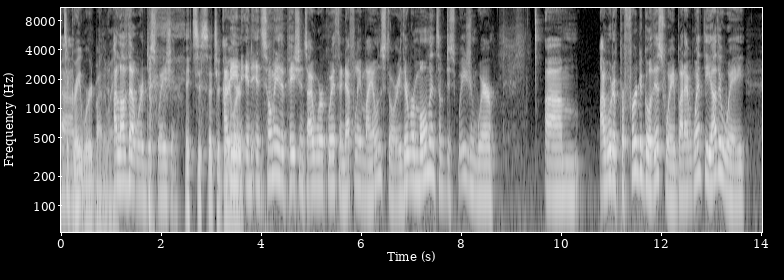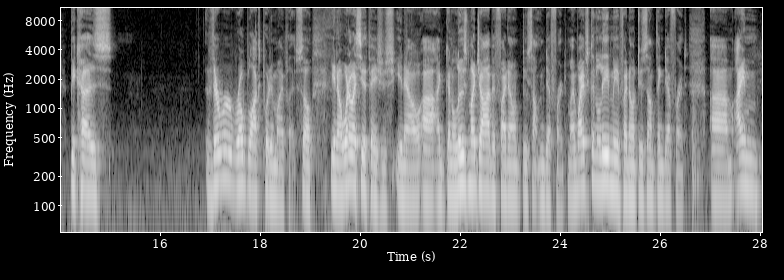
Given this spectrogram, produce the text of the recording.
it's um, a great word, by the way. I love that word, dissuasion. it's just such a great I mean, word. In, in so many of the patients I work with, and definitely in my own story, there were moments of dissuasion where um, I would have preferred to go this way, but I went the other way because there were roadblocks put in my place. So, you know, what do I see with patients? You know, uh, I'm going to lose my job if I don't do something different. My wife's going to leave me if I don't do something different. Um, I'm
